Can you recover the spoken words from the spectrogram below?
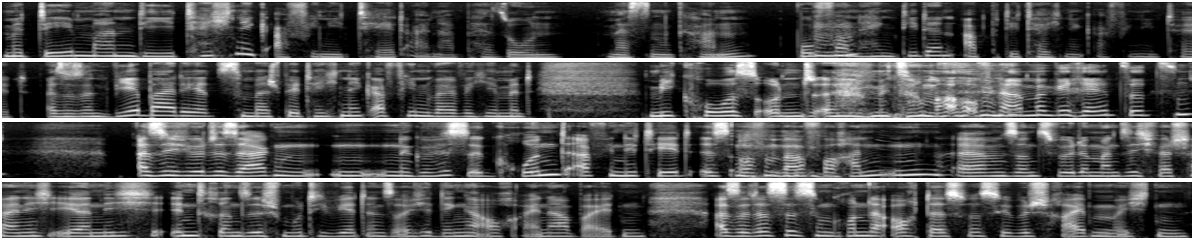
mit dem man die Technikaffinität einer Person messen kann. Wovon mhm. hängt die denn ab, die Technikaffinität? Also sind wir beide jetzt zum Beispiel technikaffin, weil wir hier mit Mikros und äh, mit so einem Aufnahmegerät sitzen? Also ich würde sagen, eine gewisse Grundaffinität ist offenbar vorhanden, ähm, sonst würde man sich wahrscheinlich eher nicht intrinsisch motiviert in solche Dinge auch einarbeiten. Also das ist im Grunde auch das, was wir beschreiben möchten.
